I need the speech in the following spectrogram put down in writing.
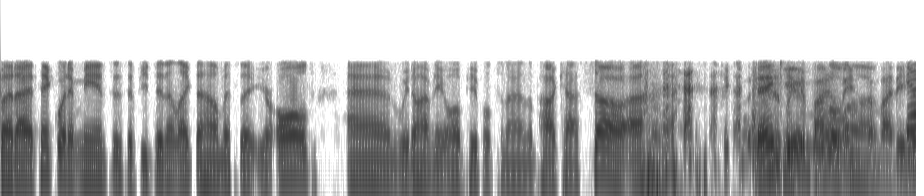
But I think what it means is if you didn't like the helmets, that you're old and we don't have any old people tonight on the podcast. So uh, thank you. Finally, somebody has.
